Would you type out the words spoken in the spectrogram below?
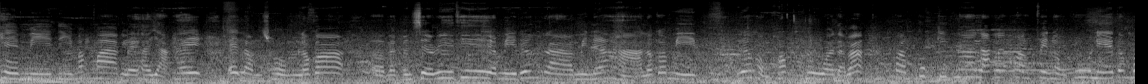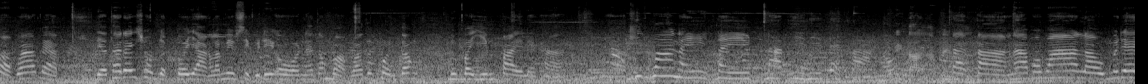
เคมีดีมาก ๆ เลยค่ะ อยากให้ได้ลองชม แล้วก็เอ่อมันเป็นซีรีส์ที่มีเรื่องราวมีเนื้อหา แล้วก็มีเรื่องของครอบครัว แต่ว่าความกุ๊กกิ๊กน่ารักและความฟินของคู่นี้ต้องบอกว่าแบบเดี๋ยวถ้าได้ชมจากตัวอย่างแล้วมิวสิกวิดีโอนะต้องบอกว่าทุกคนต้องดูไปยิ้มไปเลยค่ะ คิดว่าในในนาทีนี้แตกต่างเนาะแตกต่างครับแตกต่างนะคะเพราะว่าเราไม่ได้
